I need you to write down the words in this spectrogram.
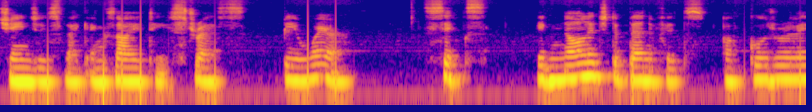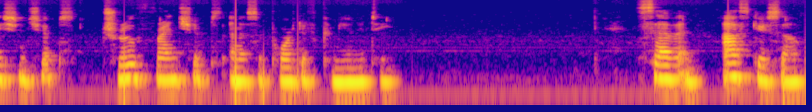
changes like anxiety, stress. Be aware. Six, acknowledge the benefits of good relationships, true friendships, and a supportive community. Seven, ask yourself,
